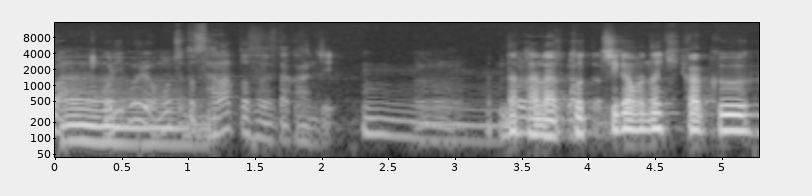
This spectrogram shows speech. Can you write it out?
まあうんオリーブオイルをもうちょっとさらっとさせた感じ。だからこっち側の企画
